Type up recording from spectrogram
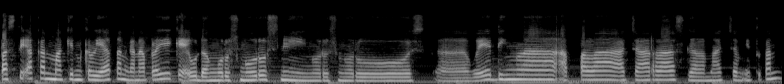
pasti akan makin kelihatan kan apalagi kayak udah ngurus-ngurus nih ngurus-ngurus eh, wedding lah apalah acara segala macam itu kan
